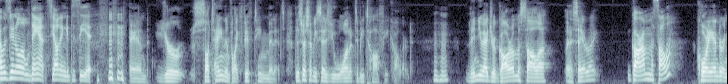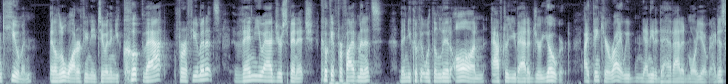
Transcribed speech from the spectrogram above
I was doing a little dance. Y'all didn't get to see it. and you're sauteing them for like 15 minutes. This recipe says you want it to be toffee colored. mm-hmm. Then you add your garam masala. Did I say it right? Garam masala? Coriander and cumin and a little water if you need to. And then you cook that for a few minutes. Then you add your spinach, cook it for five minutes. Then you cook it with the lid on after you've added your yogurt. I think you're right. We I needed to have added more yogurt. I just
